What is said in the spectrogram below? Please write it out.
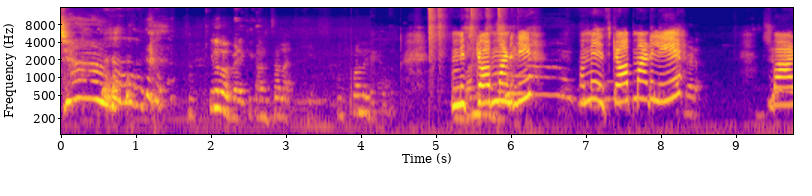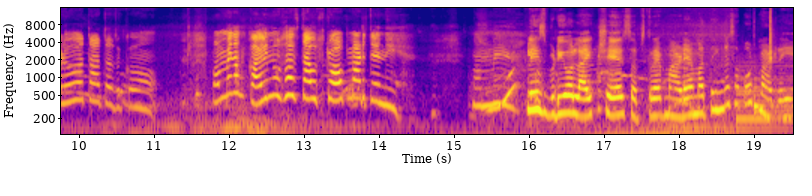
ಜಾ. ಇಲ್ಲ ಬೆಳಕಿಗೆ ಮಮ್ಮಿ ಸ್ಟಾಪ್ ಮಾಡಲಿ. ಮಮ್ಮಿ ಸ್ಟಾಪ್ ಮಾಡಲಿ. ಬಾಳು ತಾತದಕ್ಕೂ ಮಮ್ಮಿ ನಂಗೆ ಕೈ ನುಸಾಸ್ತಾವ್ ಸ್ಟಾಪ್ ಮಾಡ್ತೇನೆ. Mummy. Please video like share subscribe ಮಾಡಿ ಮತ್ತು ಹಿಂಗೆ ಸಪೋರ್ಟ್ ಮಾಡಿರಿ.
